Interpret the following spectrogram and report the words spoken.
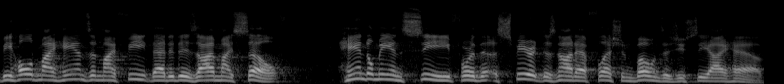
Behold my hands and my feet, that it is I myself. Handle me and see, for the spirit does not have flesh and bones, as you see I have.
